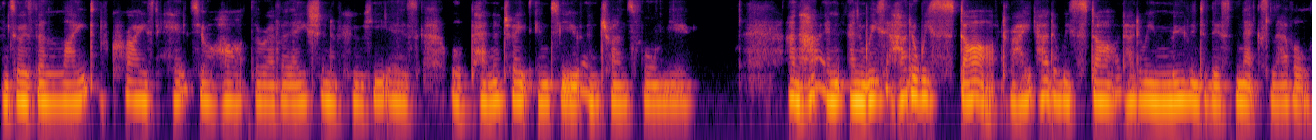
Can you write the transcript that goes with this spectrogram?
And so, as the light of Christ hits your heart, the revelation of who He is will penetrate into you and transform you. And how, and, and we how do we start right? How do we start? How do we move into this next level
